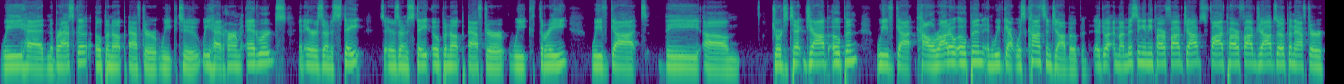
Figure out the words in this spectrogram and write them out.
We had Nebraska open up after week two. We had Herm Edwards and Arizona State. So Arizona State open up after week three. We've got the um, Georgia Tech job open. We've got Colorado open, and we've got Wisconsin job open. Uh, I- am I missing any Power Five jobs? Five Power Five jobs open after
